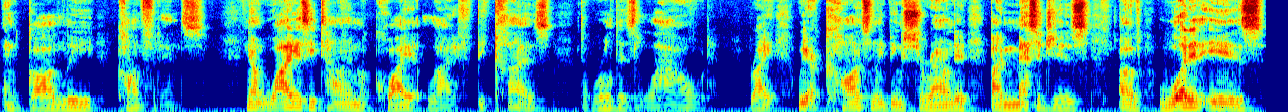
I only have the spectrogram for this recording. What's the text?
and godly confidence. Now, why is he telling them a quiet life? Because the world is loud, right? We are constantly being surrounded by messages of what it is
